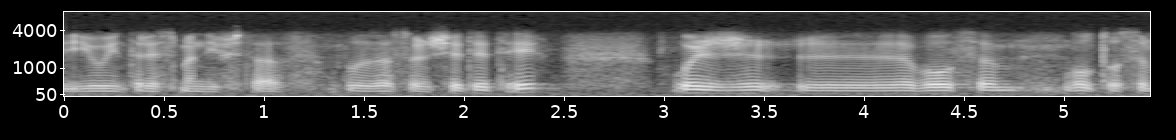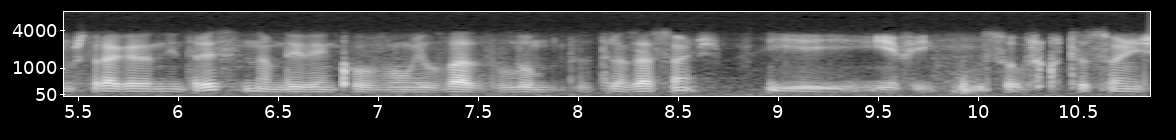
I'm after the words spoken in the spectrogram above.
e o interesse manifestado pelas ações do CTT. Hoje eh, a Bolsa voltou-se a mostrar grande interesse, na medida em que houve um elevado volume de transações. E, enfim, sobre cotações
